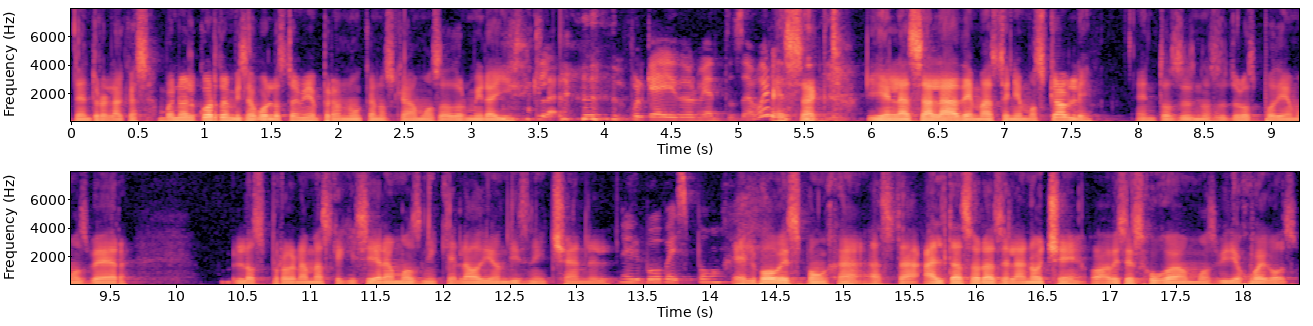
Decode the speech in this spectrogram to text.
dentro de la casa. Bueno, el cuarto de mis abuelos también, pero nunca nos quedábamos a dormir ahí. Claro, porque ahí dormían tus abuelos. Exacto. Y en la sala además teníamos cable. Entonces nosotros podíamos ver los programas que quisiéramos, Nickelodeon, Disney Channel, El Bob Esponja. el Bob Esponja, hasta altas horas de la noche, o a veces jugábamos videojuegos.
